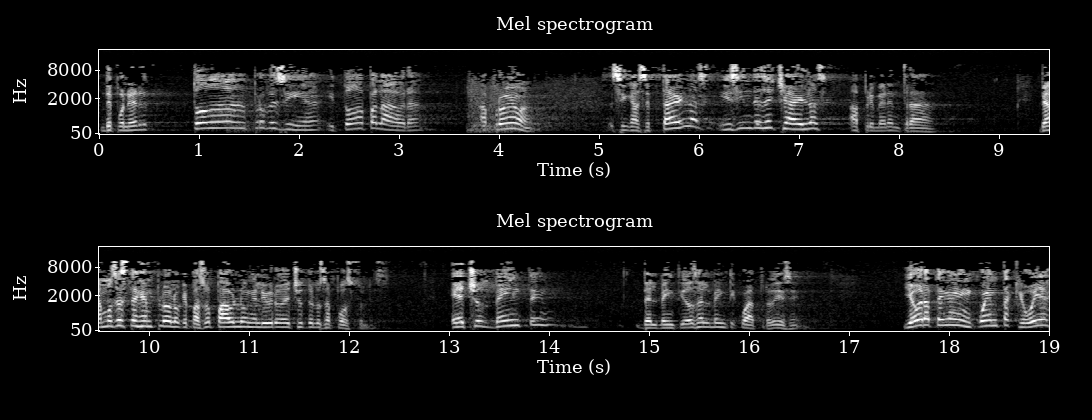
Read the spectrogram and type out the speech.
de poner toda profecía y toda palabra a prueba, sin aceptarlas y sin desecharlas a primera entrada. Veamos este ejemplo de lo que pasó Pablo en el libro de Hechos de los Apóstoles. Hechos 20, del 22 al 24, dice, y ahora tengan en cuenta que voy a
